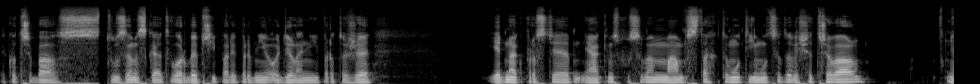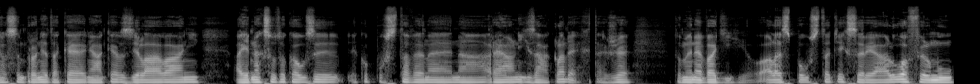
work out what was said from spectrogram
jako třeba z tuzemské tvorby případy prvního oddělení, protože jednak prostě nějakým způsobem mám vztah k tomu týmu, co to vyšetřoval, měl jsem pro ně také nějaké vzdělávání a jednak jsou to kauzy jako postavené na reálných základech, takže to mi nevadí. Jo. Ale spousta těch seriálů a filmů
